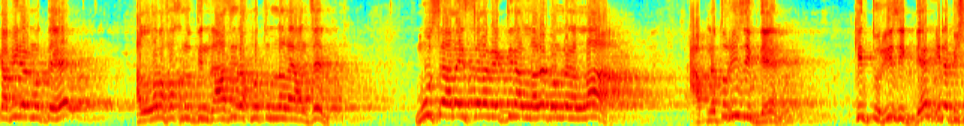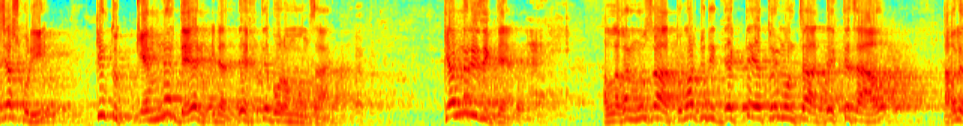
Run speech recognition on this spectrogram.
কাবিরের মধ্যে আল্লামা ফখরুদ্দিন রাজি রহমতুল্লাহ আনছেন। মুসা আলাই ইসলাম একদিন আল্লাহরে বললেন, আল্লাহ আপনি তো রিজিক দেন। কিন্তু রিজিক দেন, এটা বিশ্বাস করি। কিন্তু কেমনে দেন, এটা দেখতে বড় মন চায়। কেমনে রিজিক দেন? আল্লাহ মুসা, তোমার যদি দেখতে এতই মন চা দেখতে চাও, তাহলে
